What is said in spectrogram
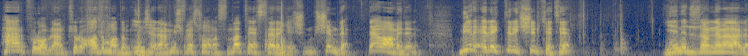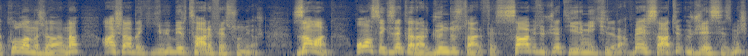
her problem türü adım adım incelenmiş ve sonrasında testlere geçilmiş. Şimdi devam edelim. Bir elektrik şirketi yeni düzenlemelerle kullanıcılarına aşağıdaki gibi bir tarife sunuyor. Zaman 18'e kadar gündüz tarifesi. Sabit ücret 22 lira. 5 saati ücretsizmiş.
